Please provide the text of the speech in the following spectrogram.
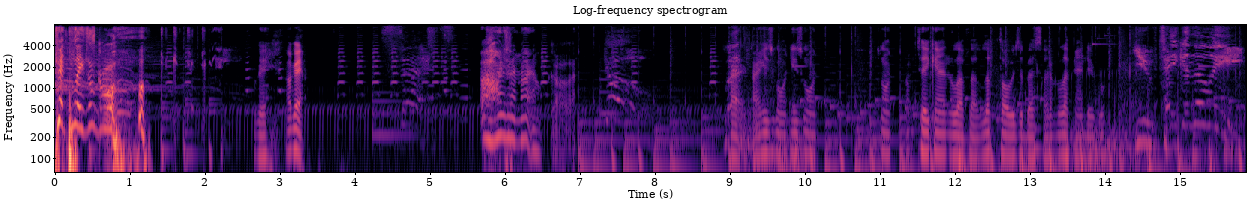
Fifth place, let's go! okay, okay. Six. Oh, 109, oh god. Go. Alright, alright, he's going, he's going. He's going. I'm taking the left, left. Left always the best side. I'm left-handed, bro. You've taken the lead.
